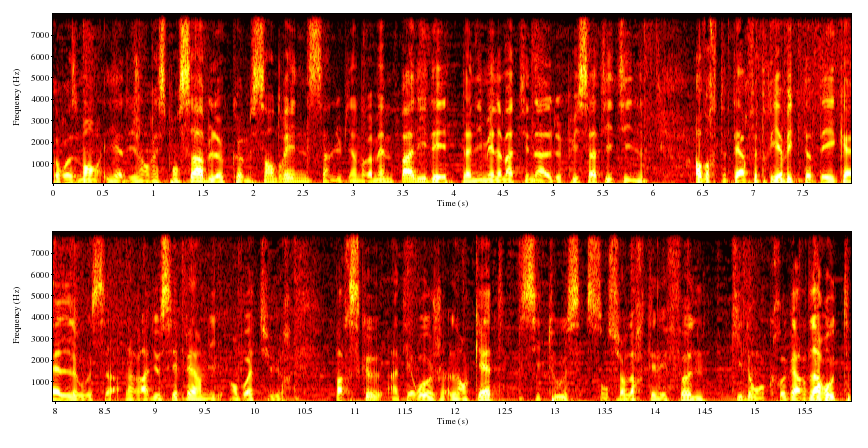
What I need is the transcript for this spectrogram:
Heureusement, il y a des gens responsables, comme Sandrine, ça ne lui viendrait même pas l'idée d'animer la matinale depuis sa titine. La radio s'est permis en voiture. Parce que, interroge l'enquête, si tous sont sur leur téléphone, qui donc regarde la route?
